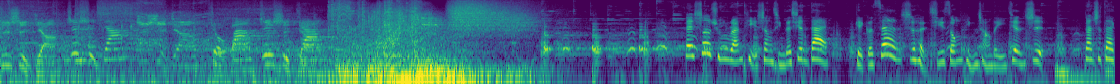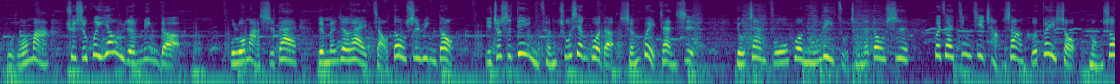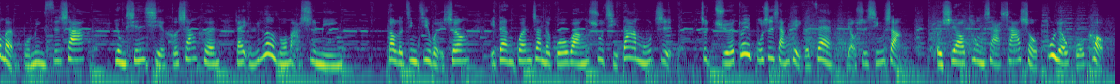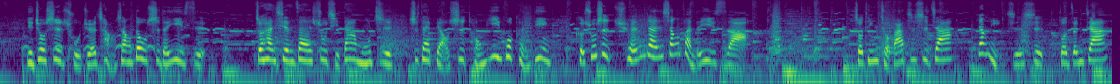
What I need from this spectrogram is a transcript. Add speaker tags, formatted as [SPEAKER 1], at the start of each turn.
[SPEAKER 1] 知识家，
[SPEAKER 2] 知识家，
[SPEAKER 1] 知识家，
[SPEAKER 2] 酒吧知识家。在社群软体盛行的现代，给个赞是很稀松平常的一件事，但是在古罗马却是会要人命的。古罗马时代，人们热爱角斗士运动，也就是电影曾出现过的神鬼战士，由战俘或奴隶组成的斗士。会在竞技场上和对手猛兽们搏命厮杀，用鲜血和伤痕来娱乐罗马市民。到了竞技尾声，一旦观战的国王竖起大拇指，这绝对不是想给个赞表示欣赏，而是要痛下杀手不留活口，也就是处决场上斗士的意思。这和现在竖起大拇指是在表示同意或肯定，可说是全然相反的意思啊！收听酒吧知识家。让你知识多增加。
